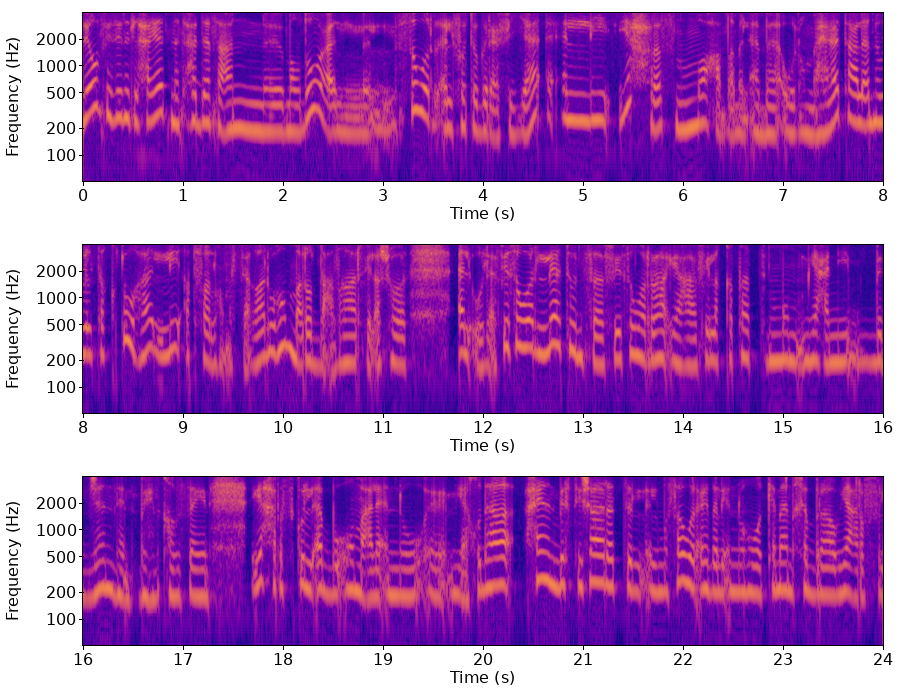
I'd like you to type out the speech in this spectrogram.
اليوم في زينة الحياة نتحدث عن موضوع الصور الفوتوغرافية اللي يحرص معظم الآباء والأمهات على أنه يلتقطوها لأطفالهم الصغار وهم رضع صغار في الأشهر الأولى. في صور لا تنسى في صور رائعة في لقطات يعني بتجنن بين قوسين. يحرص كل أب وأم على أنه ياخذها. أحيانا باستشارة المصور أيضا لأنه هو كمان خبرة ويعرف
